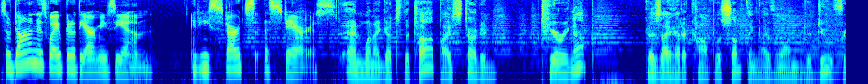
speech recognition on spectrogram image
So Don and his wife go to the art museum, and he starts the stairs. And when I got to the top, I started tearing up because I had accomplished something I've wanted to do for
